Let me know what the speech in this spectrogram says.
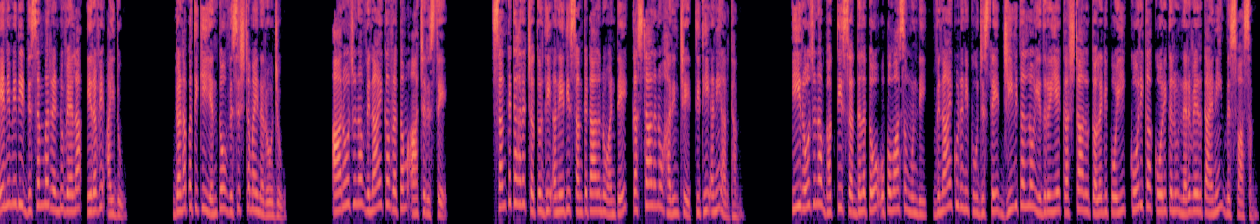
ఎనిమిది డిసెంబర్ రెండు వేల ఇరవై ఐదు. గణపతికి ఎంతో విశిష్టమైన రోజు. ఆ రోజున వినాయక వ్రతం ఆచరిస్తే సంకటహర చతుర్థి అనేది సంకటాలను అంటే కష్టాలను హరించే తిథి అని అర్థం. ఈ రోజున భక్తి శ్రద్ధలతో ఉపవాసం ఉండి వినాయకుడిని పూజిస్తే జీవితంలో ఎదురయ్యే కష్టాలు తొలగిపోయి కోరిక కోరికలు నెరవేరుతాయని విశ్వాసం.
